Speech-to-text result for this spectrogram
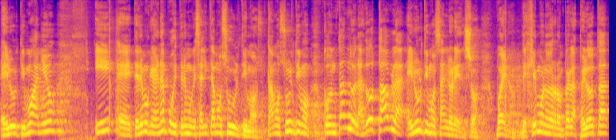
el último año. Y eh, tenemos que ganar porque tenemos que salir, estamos últimos. Estamos últimos. Contando las dos tablas, el último San Lorenzo. Bueno, dejémonos de romper las pelotas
